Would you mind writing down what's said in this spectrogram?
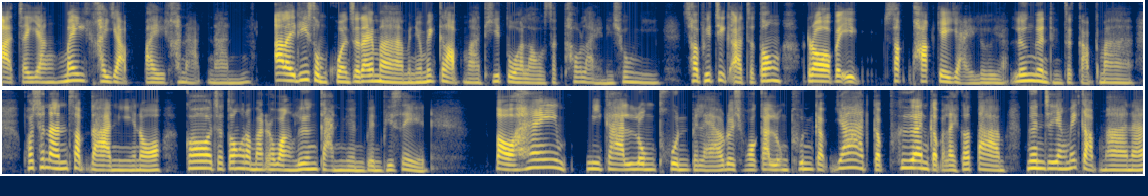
อาจจะยังไม่ขยับไปขนาดนั้น อะไรที่สมควรจะได้มามันยังไม่กลับมาที่ตัวเราสักเท่าไหร่ในช่วงนี้ ชาวพิจิกอาจจะต้องรอไปอีกสักพักใหญ่ ๆ เลยอะเรื่องเงินถึงจะกลับมา เพราะฉะนั้นสัปดาห์นี้เนาะก็จะต้องระมัดระวังเรื่องการเงินเป็นพิเศษ ต่อให้มีการลงทุนไปแล้ว โดยเฉพาะการลงทุนกับญาติกับเพื่อนกับอะไรก็ตาม เงินจะยังไม่กลับมานะ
